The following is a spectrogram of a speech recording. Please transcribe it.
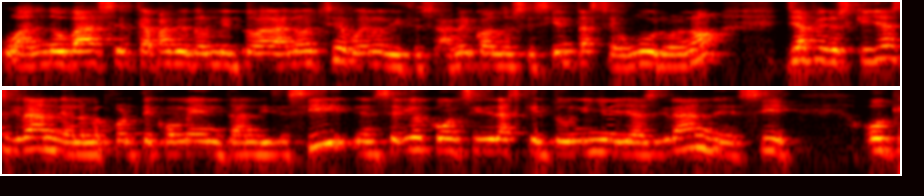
¿Cuándo va a ser capaz de dormir toda la noche? Bueno, dices, a ver, cuando se sienta seguro, ¿no? Ya, pero es que ya es grande, a lo mejor te comentan, dices, sí, ¿en serio consideras que tu niño ya es grande? Sí, ok,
